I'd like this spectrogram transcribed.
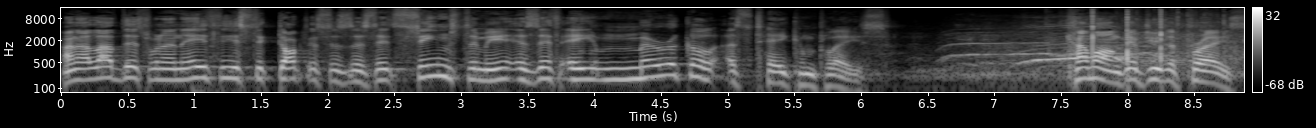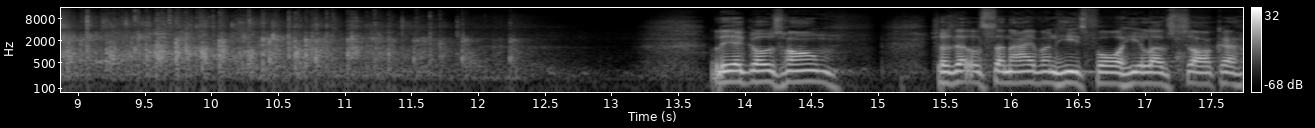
And I love this when an atheistic doctor says this it seems to me as if a miracle has taken place. Come on, give Jesus praise. Leah goes home. She has little son Ivan. He's four. He loves soccer.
